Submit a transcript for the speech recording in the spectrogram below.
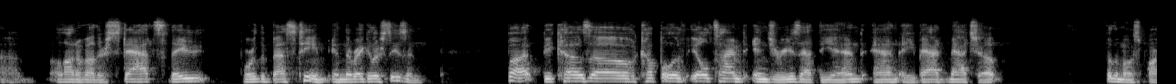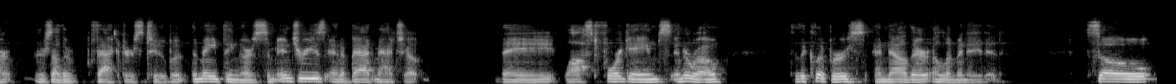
uh, a lot of other stats, they were the best team in the regular season. But because of a couple of ill timed injuries at the end and a bad matchup, for the most part, there's other factors too, but the main thing are some injuries and a bad matchup. They lost four games in a row to the Clippers, and now they're eliminated. So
